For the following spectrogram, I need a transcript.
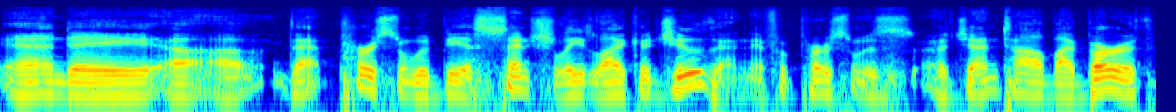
and a uh, uh, that person would be essentially like a Jew then. If a person was a Gentile by birth,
